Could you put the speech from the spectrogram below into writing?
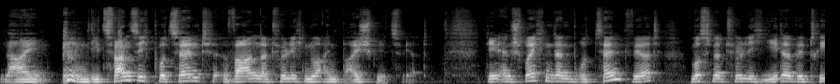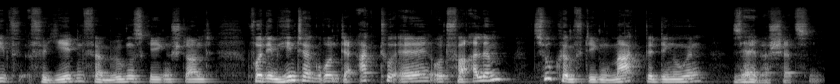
Nein, die 20 Prozent waren natürlich nur ein Beispielswert. Den entsprechenden Prozentwert muss natürlich jeder Betrieb für jeden Vermögensgegenstand vor dem Hintergrund der aktuellen und vor allem zukünftigen Marktbedingungen selber schätzen,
